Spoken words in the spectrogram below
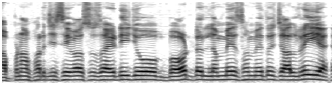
ਆਪਣਾ ਫਰਜ਼ ਸੇਵਾ ਸੁਸਾਇਟੀ ਜੋ ਬਹੁਤ ਲੰਮੇ ਸਮੇਂ ਤੋਂ ਚੱਲ ਰਹੀ ਹੈ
